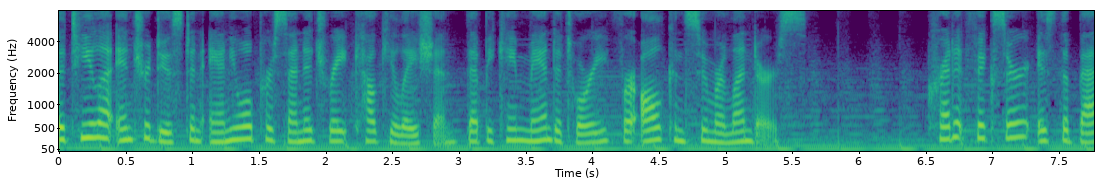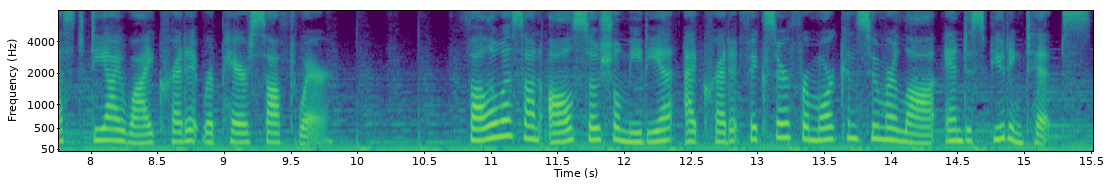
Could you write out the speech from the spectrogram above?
The TILA introduced an annual percentage rate calculation that became mandatory for all consumer lenders. Creditfixrr is the best DIY credit repair software. Follow us on all social media at Creditfixrr for more consumer law and disputing tips.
